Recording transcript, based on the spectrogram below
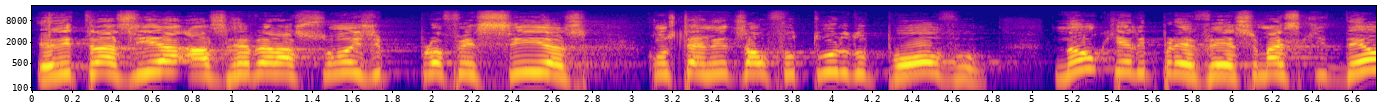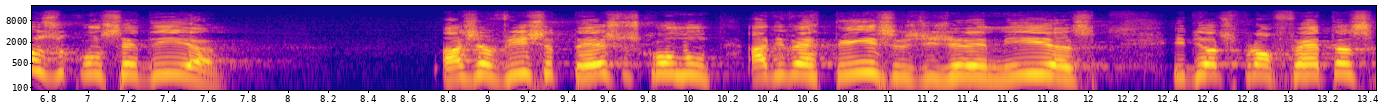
Ele trazia as revelações e profecias concernentes ao futuro do povo, não que ele prevesse, mas que Deus o concedia. Haja vista textos como advertências de Jeremias e de outros profetas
